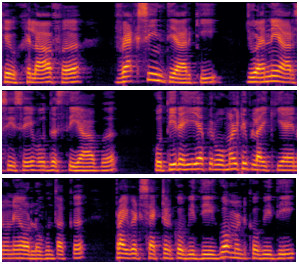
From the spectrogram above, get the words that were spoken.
के ख़िलाफ़ वैक्सीन तैयार की, जो एनएआरसी से वो दस्तियाब होती रही है। फिर वो मल्टीप्लाई किया इन्होंने और लोगों तक प्राइवेट सेक्टर को भी दी गवर्नमेंट को भी दी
